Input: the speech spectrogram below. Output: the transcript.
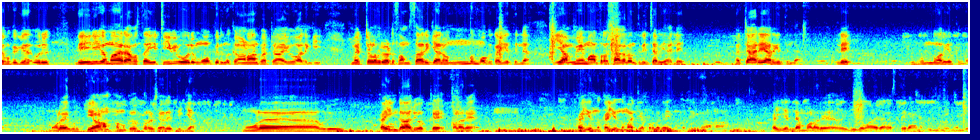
നമുക്ക് ഒരു ദൈനികമായ ഒരവസ്ഥ ഈ ടി വി പോലും മോക്കിരുന്ന് കാണാൻ പറ്റായോ? അല്ലെങ്കിൽ മറ്റുള്ളവരുമായിട്ട് സംസാരിക്കാനോ ഒന്നും മോക്ക് കഴിയത്തില്ല. ഈ അമ്മയെ മാത്രം ശകലം തിരിച്ചറിയാം അല്ലേ? മറ്റാരെയും അറിയത്തില്ല അല്ലേ? ഒന്നും അറിയത്തില്ല. മോളെ വൃത്തിയാണം നമുക്ക് പ്രേക്ഷകരെ എത്തിക്കാം. മോളെ ഒരു കൈയും കാലും ഒക്കെ വളരെ കൈയൊന്ന് കൈയൊന്ന് മാറ്റി അപ്പുറത്തെ കൈയൊന്ന് മാറ്റി. കൈയെല്ലാം വളരെ ദൈനികമായ ഒരവസ്ഥയിലാണ് കുഞ്ഞിനെയും കൊണ്ട്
